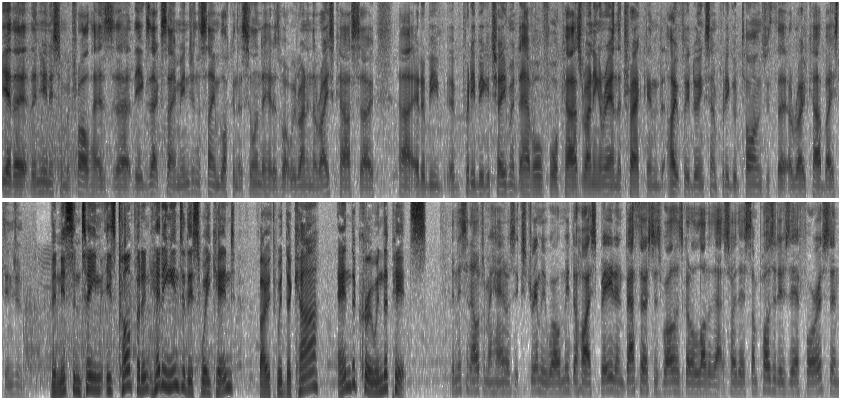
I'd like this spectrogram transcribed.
yeah, the, the new Nissan Patrol has uh, the exact same engine, the same block in the cylinder head as what we run in the race car. So uh, it'll be a pretty big achievement to have all four cars running around the track and hopefully doing some pretty good times with a road car based engine. The Nissan team is confident heading into this weekend, both with the car and the crew in the pits. The Nissan Altima handles extremely well, mid to high speed, and Bathurst as well has got a lot of that. So there's some positives there for us. And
